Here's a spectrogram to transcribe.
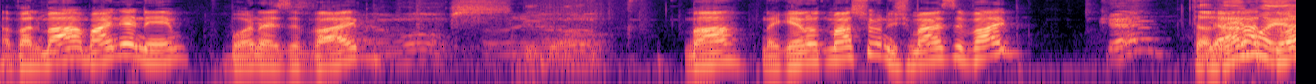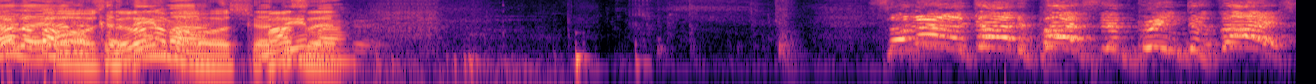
אבל מה, מה העניינים? בואנה, איזה vibe. מה, נגן עוד משהו? נשמע איזה vibe? כן? תרימו, יאללה, יאללה, קדימה, בראש, מה זה? קדימה. צנרת got the pipes that bring the vibes!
